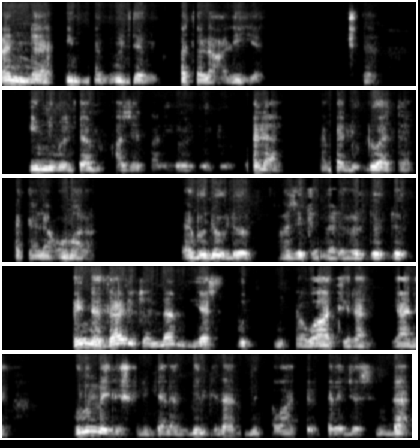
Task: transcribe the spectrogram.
Enne İbne Mülcem'in katele Aliye işte İbn-i Mülcem Hazreti Ali'yi öldürdü. Vela Ebu Lu'ete katele Umar'a Ebu Lu'lu Hazreti Ömer'i öldürdü. İnne zâlike lem yesbut mütevatiren yani bununla ilişkili gelen bilgiler mütevatir derecesinde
